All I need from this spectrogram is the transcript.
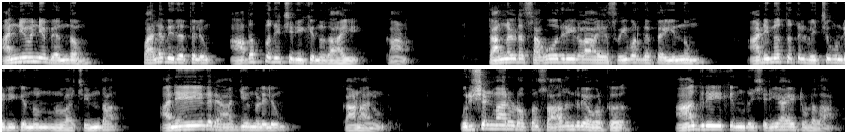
അന്യോന്യ ബന്ധം പല വിധത്തിലും അതപ്പതിച്ചിരിക്കുന്നതായി കാണാം. തങ്ങളുടെ സഹോദരികളായ ശ്രീവർഗത്തെ ഇന്നും അടിമത്തത്തിൽ വെച്ചുകൊണ്ടിരിക്കുന്നുള്ള ചിന്ത അനേക രാജ്യങ്ങളിലും കാണാനുണ്ട്. പുരുഷന്മാരോടൊപ്പം സ്വാതന്ത്ര്യം അവർക്ക് ആഗ്രഹിക്കുന്നത് ശരിയായിട്ടുള്ളതാണ്.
